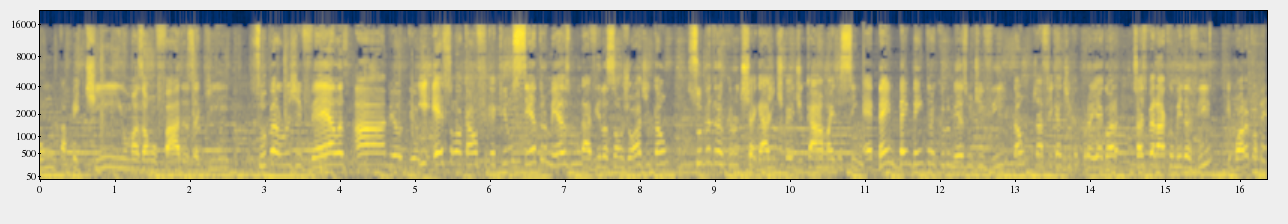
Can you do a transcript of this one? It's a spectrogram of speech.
com um tapetinho, umas almofadas aqui, super luz de velas, ah meu Deus. E esse local fica aqui no centro mesmo da Vila São Jorge, então super tranquilo de chegar, a gente veio de carro, mas assim, é bem, bem, bem tranquilo mesmo de vir, então já fica a dica por aí agora, só esperar a comida vir e bora comer.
